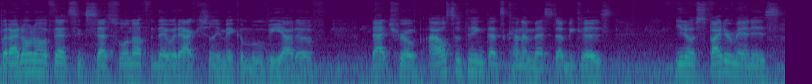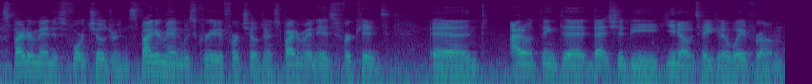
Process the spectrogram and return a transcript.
but I don't know if that's successful enough that they would actually make a movie out of that trope. I also think that's kind of messed up because you know, Spider-Man is Spider-Man is for children. Spider-Man was created for children. Spider-Man is for kids. And I don't think that that should be, you know, taken away from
